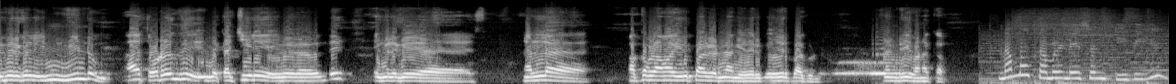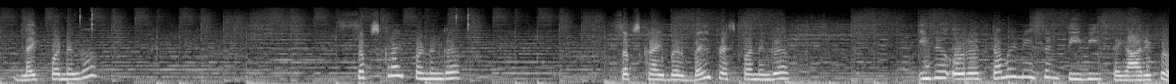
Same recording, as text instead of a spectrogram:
இவர்கள் இன் மீண்டும் தொடர்ந்து இந்த கட்சியிலே இவர்கள் வந்து எங்களுக்கு நல்ல பக்கபலமாக இருப்பார்கள் என்று நாங்கள் எதிர் எதிர்பார்க்கின்றோம். நன்றி வணக்கம். நம்ம தமிழ் நேசன் டிவியை லைக் பண்ணுங்க. சப்ஸ்கிரைப் பண்ணுங்க. சப்ஸ்கிரைபர் பெல் பிரஸ் பண்ணுங்க. இது ஒரு தமிழ் நேசன் டிவி தயாரிப்பு.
